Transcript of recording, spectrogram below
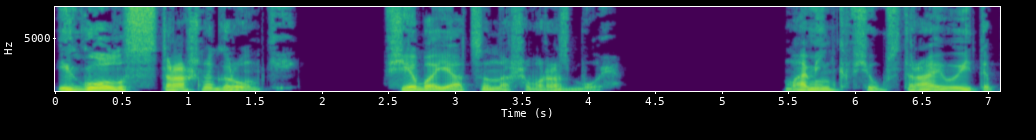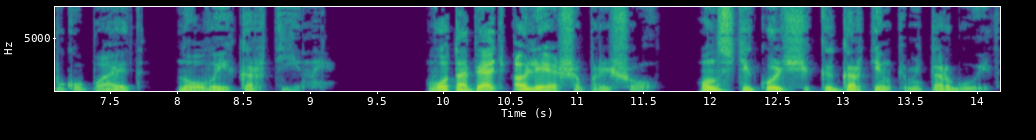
и голос страшно громкий. Все боятся нашего разбоя. Маменька все устраивает и покупает новые картины. Вот опять Олеша пришел. Он стекольщик и картинками торгует.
